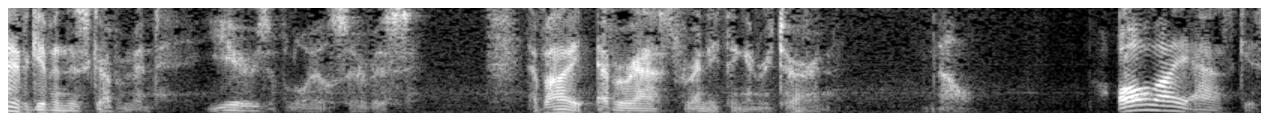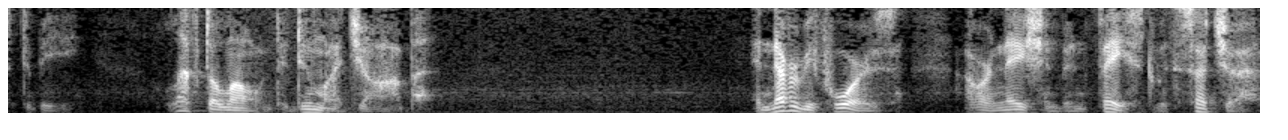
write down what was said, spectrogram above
have given this government years of loyal service. Have I ever asked for anything in return? No. All I ask is to be left alone to do my job. And never before has our nation been faced with such a,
